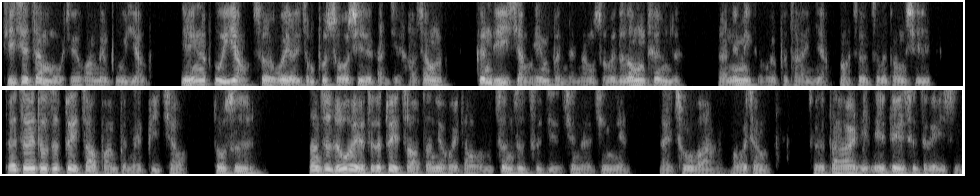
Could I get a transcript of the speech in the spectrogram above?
的确在某些方面不一样，也因为不一样，所以会有一种不熟悉的感觉，好像跟理想原本的那种所谓的 long term 的 dynamic 会不太一样哦。这这个东西，但这些都是对照版本来比较，都是，但是如果有这个对照，那就回到我们正视自己现在经验。来出发，我想这个大概也也类似这个意思。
